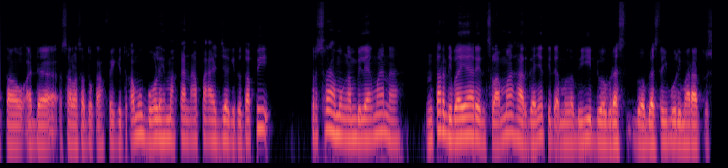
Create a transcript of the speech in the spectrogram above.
atau ada salah satu kafe gitu. Kamu boleh makan apa aja gitu, tapi terserah mau ngambil yang mana. Ntar dibayarin selama harganya tidak melebihi 12 12.500.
